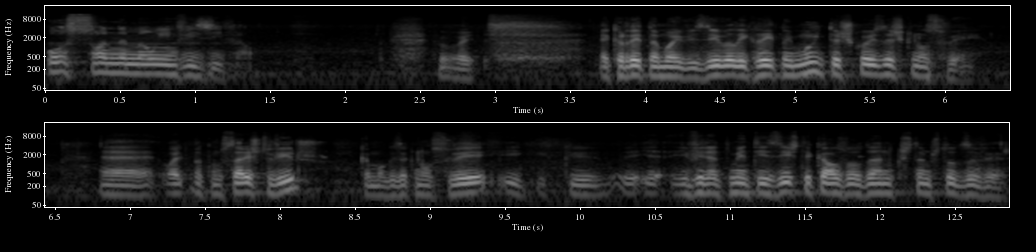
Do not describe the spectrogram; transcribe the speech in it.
ou só na mão invisível? Oi. Acredito na mão invisível e acredito em muitas coisas que não se vêem. Uh, olha, para começar, este vírus, que é uma coisa que não se vê e que evidentemente existe e causa o dano que estamos todos a ver.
